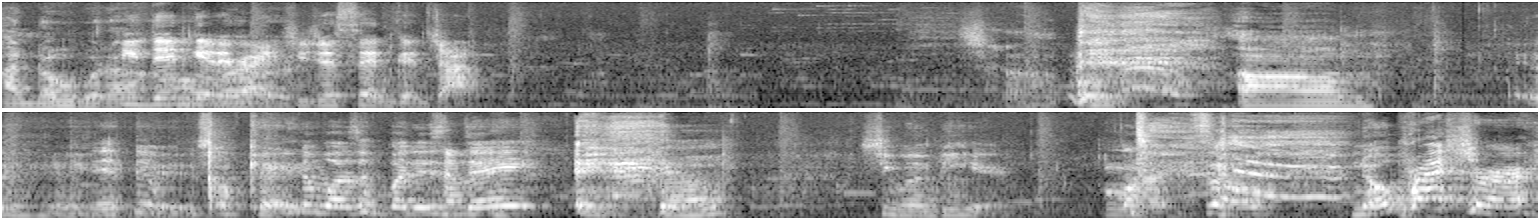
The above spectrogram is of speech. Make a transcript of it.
I know, but I you did I get it don't right remember. you just said good job Um, If it, It's okay. if it wasn't for this date, huh? she wouldn't be here. Mark. So, no pressure.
